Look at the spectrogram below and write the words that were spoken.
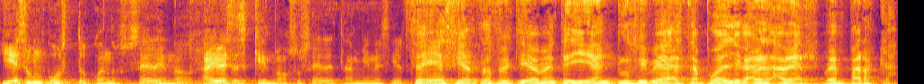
Y es un gusto cuando sucede, ¿no? Hay veces que no sucede, también es cierto. Sí, es cierto, efectivamente, y inclusive hasta puede llegar, a ver, ven para acá.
